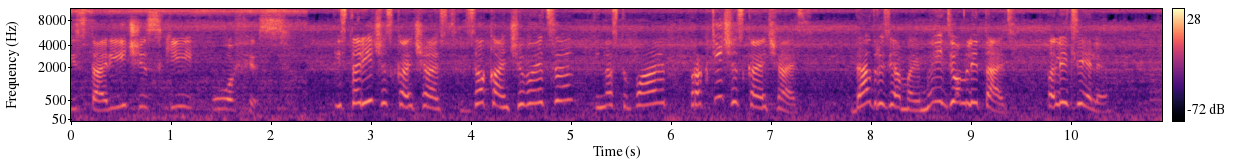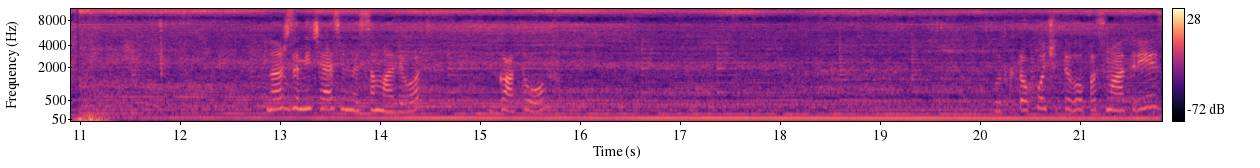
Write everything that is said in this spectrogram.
исторический офис. Историческая часть заканчивается и наступает практическая часть. Да, друзья мои, мы идем летать. Полетели! Наш замечательный самолет готов. Вот кто хочет его посмотреть,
